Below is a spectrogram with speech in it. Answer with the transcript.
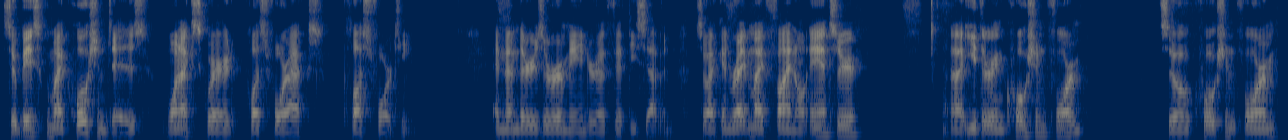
So basically my quotient is 1x squared plus 4x plus 14. And then there is a remainder of 57. So I can write my final answer uh, either in quotient form. So quotient form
